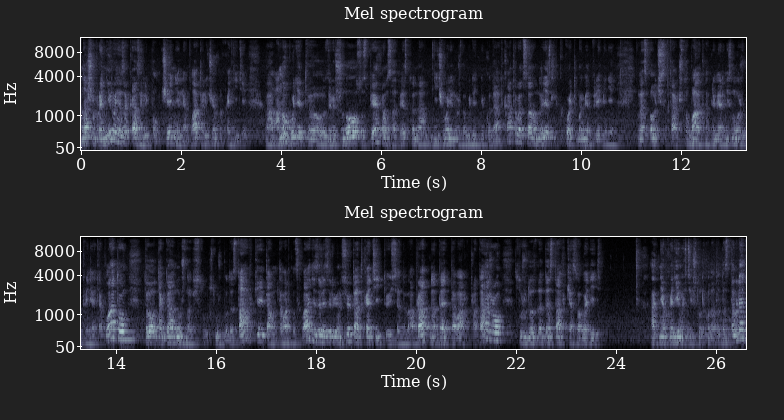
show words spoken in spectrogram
наше бронирование заказа или получение, или оплата, или что как хотите, э, оно будет э, завершено с успехом, соответственно, ничего не нужно будет никуда откатываться, но если в какой-то момент времени у нас получится так, что банк, например, не сможет принять оплату, то тогда нужно службу доставки, там товар на складе зарезервирован, все это откатить, то есть обратно отдать товар в продажу, службу доставки освободить от необходимости что-то куда-то доставлять.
